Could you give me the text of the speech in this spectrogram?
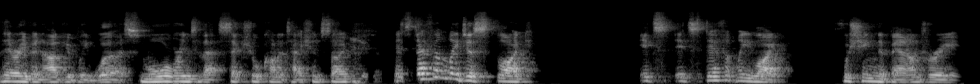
they're even arguably worse, more into that sexual connotation. So it's definitely just like it's it's definitely like pushing the boundary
